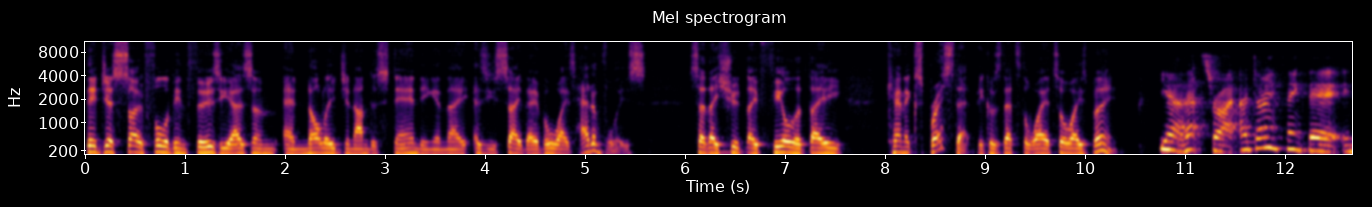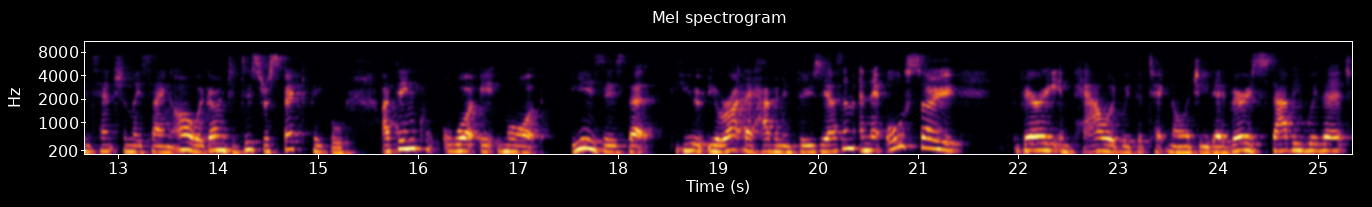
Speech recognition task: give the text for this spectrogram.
they're just so full of enthusiasm and knowledge and understanding, and they, as you say, they've always had a voice, so they should they feel that they can express that because that's the way it's always been. Yeah, that's right. I don't think they're intentionally saying, oh, we're going to disrespect people. I think what it more is is that you, you're right, they have an enthusiasm and they're also very empowered with the technology. They're very savvy with it.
